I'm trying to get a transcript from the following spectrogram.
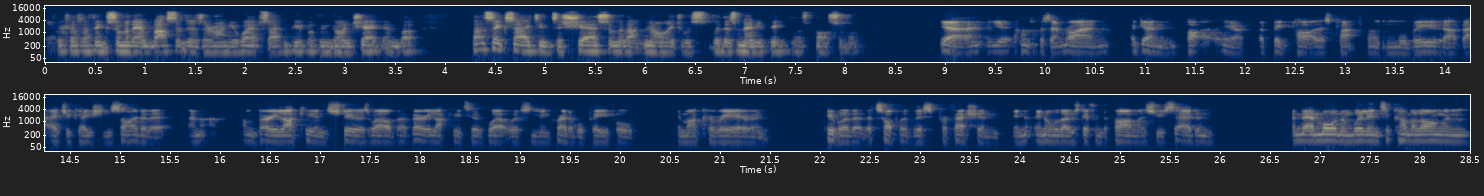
yeah. because I think some of the ambassadors are on your website and people can go and check them. But that's exciting to share some of that knowledge with, with as many people as possible. Yeah, you're 100% right. And again, part, you know, a big part of this platform will be that that education side of it. And I'm very lucky, and Stu as well, but very lucky to work with some incredible people in my career and people at the top of this profession in, in all those different departments you said. And and they're more than willing to come along and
